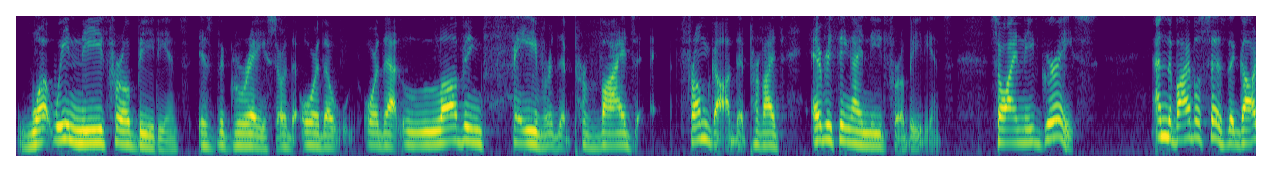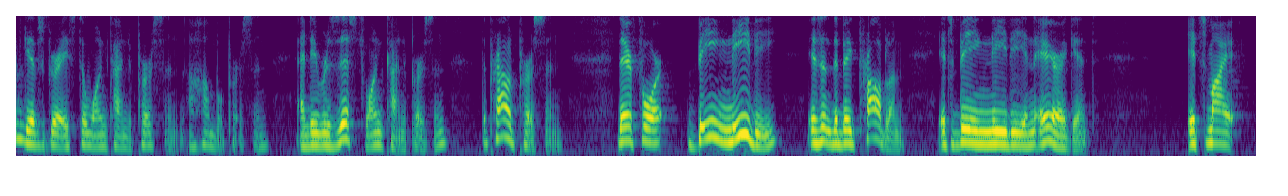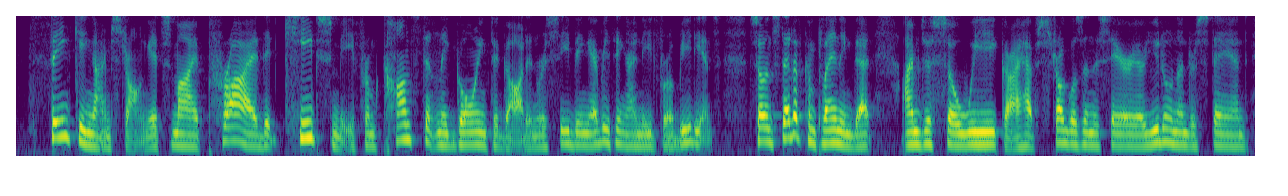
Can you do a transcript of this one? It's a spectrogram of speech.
what we need for obedience is the grace or, the, or, the, or that loving favor that provides from God, that provides everything I need for obedience. So I need grace. And the Bible says that God gives grace to one kind of person, a humble person, and He resists one kind of person, the proud person. Therefore, being needy isn't the big problem, it's being needy and arrogant. It's my thinking I'm strong. It's my pride that keeps me from constantly going to God and receiving everything I need for obedience. So instead of complaining that I'm just so weak or I have struggles in this area or you don't understand,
